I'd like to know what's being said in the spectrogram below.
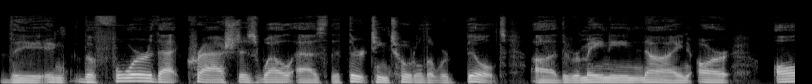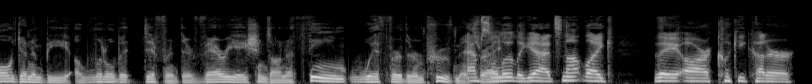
the the four that crashed as well as the 13 total that were built, uh, the remaining nine are all going to be a little bit different. They're variations on a theme with further improvements, right? Absolutely. Yeah. It's not like they are cookie cutter,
